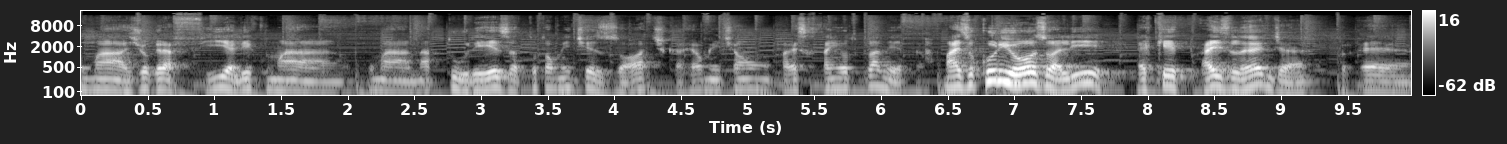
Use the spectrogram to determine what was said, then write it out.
com uma geografia ali, com uma, uma natureza totalmente exótica. Realmente é um, parece que está em outro planeta. Mas o curioso ali é que a Islândia, é,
